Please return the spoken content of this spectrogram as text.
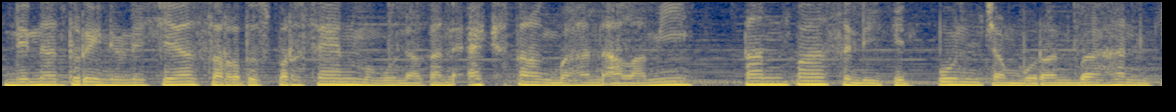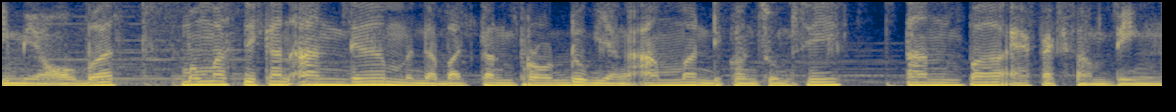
Denatur Indonesia 100% menggunakan ekstrak bahan alami tanpa sedikit pun campuran bahan kimia obat, memastikan Anda mendapatkan produk yang aman dikonsumsi tanpa efek samping.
